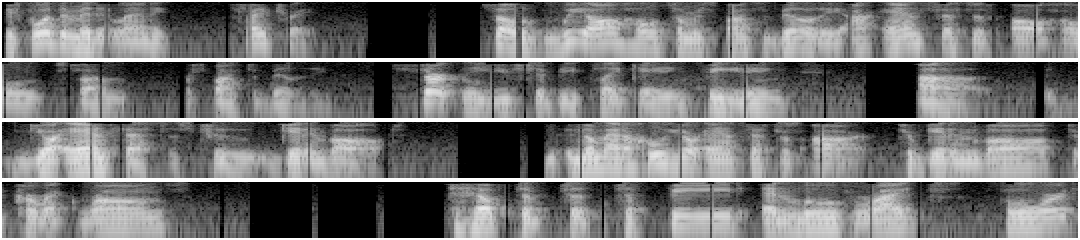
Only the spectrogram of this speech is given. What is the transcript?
before the Mid-Atlantic slave trade. So we all hold some responsibility. Our ancestors all hold some responsibility. Certainly you should be placating, feeding, uh, your ancestors to get involved. No matter who your ancestors are, to get involved, to correct wrongs, to help to, to, to feed and move rights forward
